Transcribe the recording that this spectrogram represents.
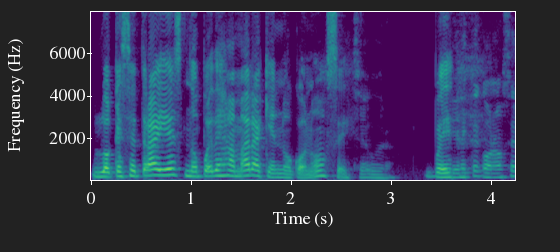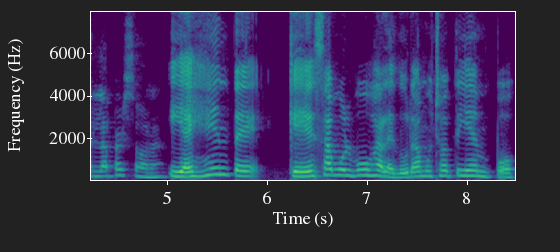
lo que se trae es no puedes amar a quien no conoce. Seguro. Pues, Tienes que conocer la persona. Y hay gente que esa burbuja le dura mucho tiempo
